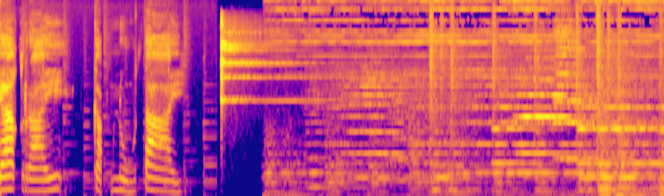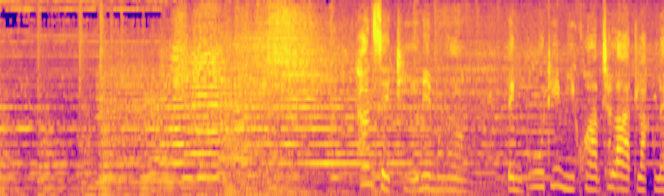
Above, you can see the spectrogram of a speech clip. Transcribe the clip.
ยากไร้กับหนูตาย ท่านเศรษฐีในเมือง เป็นผู้ที่มีความฉลาดหลักแหล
